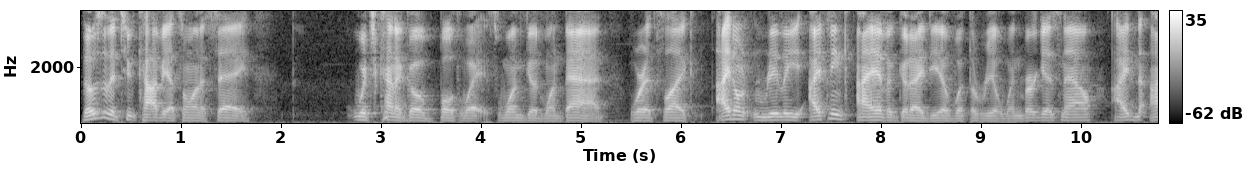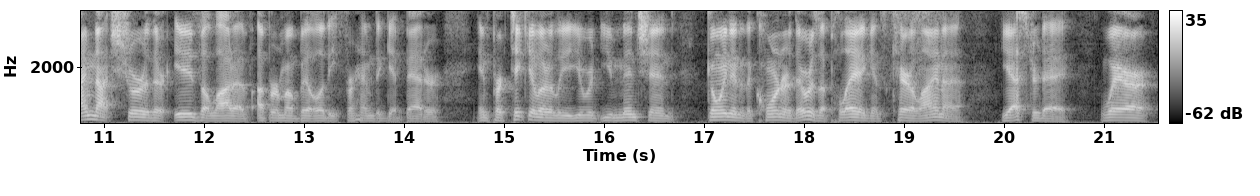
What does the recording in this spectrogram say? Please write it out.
those are the two caveats I want to say, which kind of go both ways. One good, one bad. Where it's like I don't really. I think I have a good idea of what the real Wennberg is now. I, I'm not sure there is a lot of upper mobility for him to get better. And particularly, you were, you mentioned going into the corner. There was a play against Carolina yesterday where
